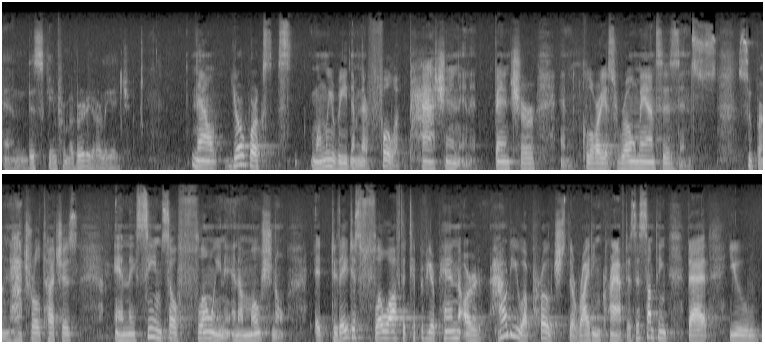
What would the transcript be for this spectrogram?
And this came from a very early age. Now, your works, when we read them, they're full of passion and adventure and glorious romances and supernatural touches, and they seem so flowing and emotional it, do they just flow off the tip of your pen, or how do you approach the writing craft? Is this something that you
